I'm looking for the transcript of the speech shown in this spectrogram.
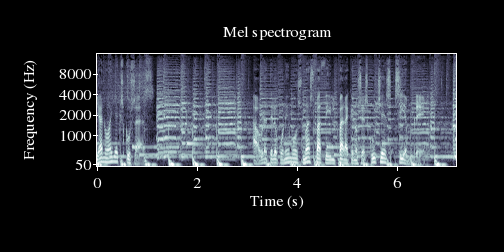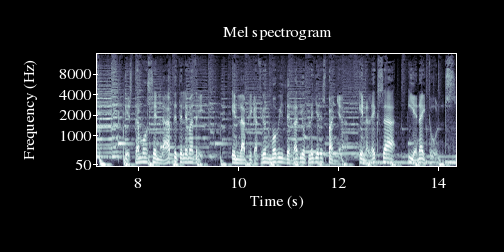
Ya no hay excusas. Ahora te lo ponemos más fácil para que nos escuches siempre. Estamos en la app de Telemadrid, en la aplicación móvil de Radio Player España, en Alexa y en iTunes.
